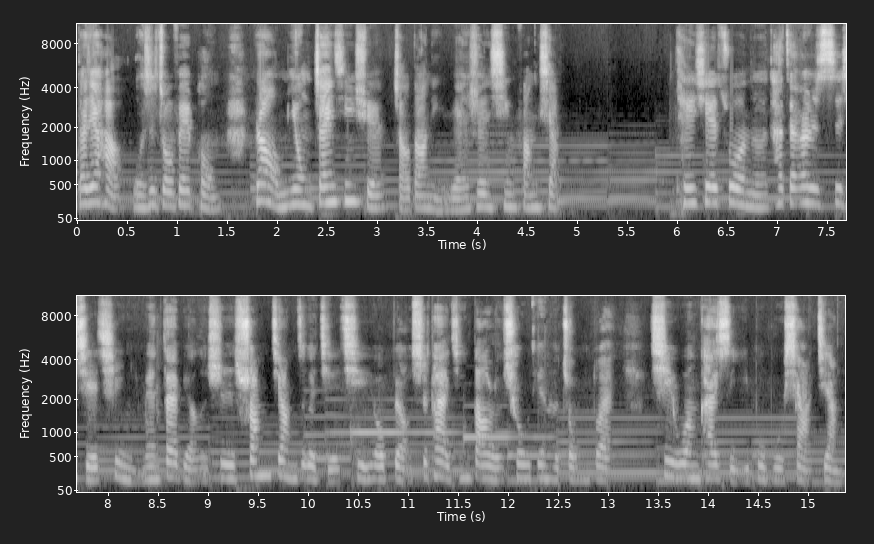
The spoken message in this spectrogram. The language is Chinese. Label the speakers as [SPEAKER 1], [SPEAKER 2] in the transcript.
[SPEAKER 1] 大家好，我是周飞鹏，让我们用占星学找到你人生新方向。天蝎座呢，它在二十四节气里面代表的是霜降这个节气，又表示它已经到了秋天的中段，气温开始一步步下降。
